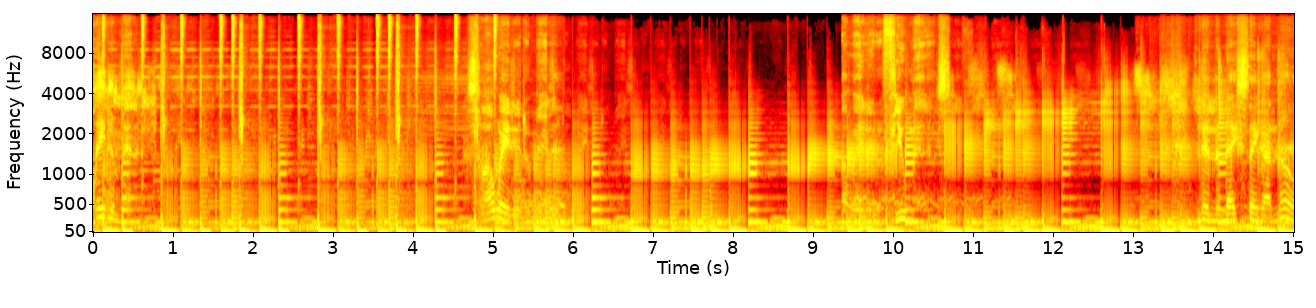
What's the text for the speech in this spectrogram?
Wait a minute. So I waited a minute. I waited a few minutes. And then the next thing I know,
